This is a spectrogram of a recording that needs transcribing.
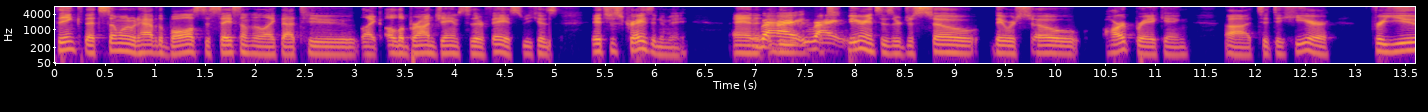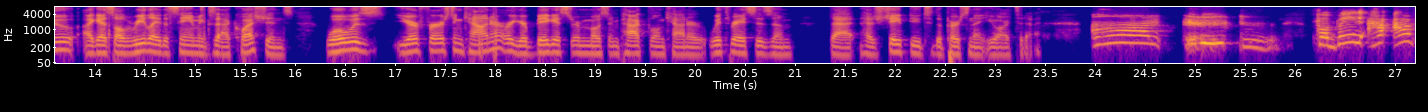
think that someone would have the balls to say something like that to like a LeBron James to their face because it's just crazy to me and right, right. experiences are just so they were so heartbreaking uh, to to hear. For you, I guess I'll relay the same exact questions. What was your first encounter, or your biggest or most impactful encounter with racism that has shaped you to the person that you are today? Um, for me, I, I've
